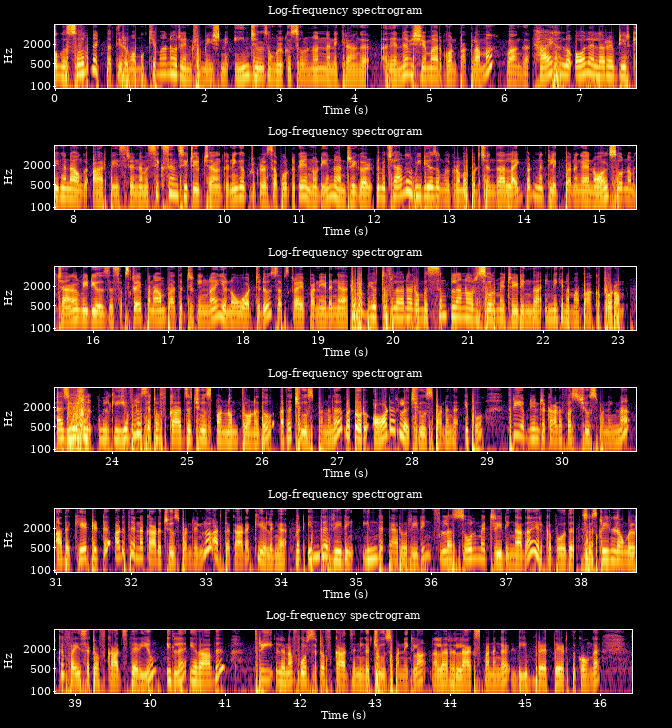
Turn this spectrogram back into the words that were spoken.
உங்கள் சோல்மேட் பற்றி ரொம்ப முக்கியமான ஒரு இன்ஃபர்மேஷனை ஏஞ்சல்ஸ் உங்களுக்கு சொல்லணும்னு நினைக்கிறாங்க. அது என்ன விஷயமா இருக்கும்னு பார்க்கலாமா? வாங்க. ஹாய் ஹலோ ஆல் எல்லாரும் எப்படி இருக்கீங்க? நான் உங்கள் ஆர் பேசுகிறேன் நம்ம சிக்ஸ் சென்ஸ் யூடியூப் சேனலுக்கு நீங்கள் கொடுக்குற சப்போர்ட்டுக்கு என்னுடைய நன்றிகள். நம்ம சேனல் வீடியோஸ் உங்களுக்கு ரொம்ப பிடிச்சிருந்தா லைக் பட்டனை கிளிக் பண்ணுங்கள் அண்ட் ஆல்சோ நம்ம சேனல் வீடியோஸை சப்ஸ்கிரைப் பண்ணாமல் பார்த்துட்டு இருக்கீங்கன்னா you know what to do subscribe பண்ணிடுங்க. ரொம்ப பியூட்டிஃபுல்லான ரொம்ப சிம்பிளான ஒரு சோல்மேட் ரீடிங் தான் இன்றைக்கி நம்ம பார்க்க போகிறோம் ஆஸ் யூஷுவல் உங்களுக்கு எவ்வளோ செட் ஆஃப் கார்ட்ஸை சூஸ் பண்ணணும்னு தோணுதோ அதை சூஸ் பண்ணுங்கள் பட் ஒரு ஆர்டரில் சூஸ் பண்ணுங்கள் இப்போது த்ரீ அப்படின்ற கார்டை ஃபஸ்ட் சூஸ் பண்ணிங்கன்னா அதை கேட்டுட்டு அடுத்து என்ன கார்டை சூஸ் பண்ணுறீங்களோ அடுத்த கார்டை கேளுங்க. பட் இந்த ரீடிங் இந்த டேரோ ரீடிங் ஃபுல்லாக சோல்மேட் ரீடிங்காக தான் இருக்க போகுது. ஸோ ஸ்க்ரீனில் உங்களுக்கு ஃபைவ் செட் ஆஃப் கார்ட்ஸ் தெரியும். இதில் ஏதாவது த்ரீ இல்லைனா ஃபோர் செட் ஆஃப் கார்ட்ஸை நீங்கள் சூஸ் பண்ணிக்கலாம். நல்லா ரிலாக்ஸ் பண்ணுங்கள் டீப் பிரெத்தை எடுத்துக்கோங்க.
